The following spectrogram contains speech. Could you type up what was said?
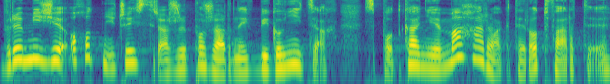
w remizie Ochotniczej Straży Pożarnej w Biegonicach. Spotkanie ma charakter otwarty.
